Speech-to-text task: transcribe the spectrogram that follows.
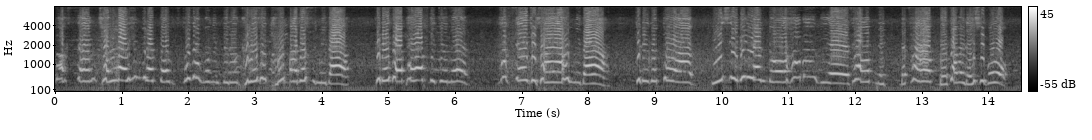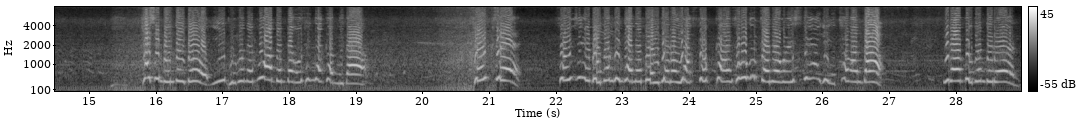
막상 정말 힘들었던 소상공인들은 그래서 다 빠졌습니다. 그래서 폐업 기준은 확대해 주셔야 합니다. 그리고 또한 21년도 하반기에 사업, 내, 사업 내장을 내시고 하신 분들도 이 부분에 포함된다고 생각합니다. 셋째, 손실보전금과는 별개로 약속한 소급 전역을 시행하기 요청한다. 이런 부분들은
